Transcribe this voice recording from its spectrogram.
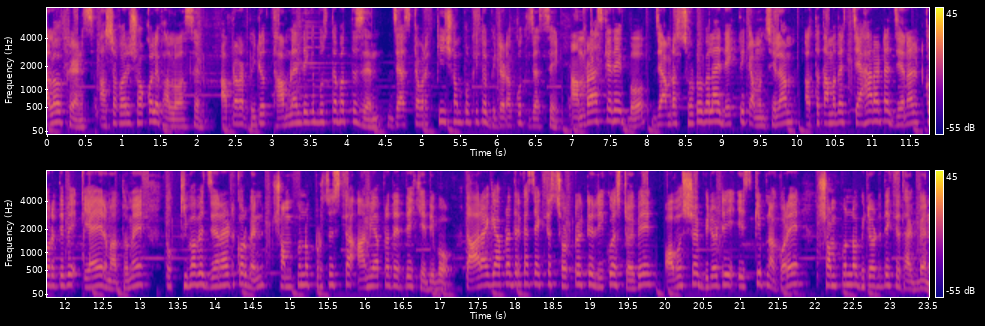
হ্যালো ফ্রেন্ডস, আশা করি সকলে ভালো আছেন। আপনারা ভিডিও থামলাইন দেখে বুঝতে পারতেছেন যে আজকে আমরা কি সম্পর্কিত ভিডিওটা করতে যাচ্ছি। আমরা আজকে দেখব যে আমরা ছোটবেলায় দেখতে কেমন ছিলাম, অর্থাৎ আমাদের চেহারাটা জেনারেট করে দেবে এআই এর মাধ্যমে। তো কীভাবে জেনারেট করবেন, সম্পূর্ণ প্রসেসটা আমি আপনাদের দেখিয়ে দিব। তার আগে আপনাদের কাছে একটা ছোট্ট একটি রিকোয়েস্ট হইবে অবশ্যই ভিডিওটি স্কিপ না করে সম্পূর্ণ ভিডিওটি দেখতে থাকবেন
